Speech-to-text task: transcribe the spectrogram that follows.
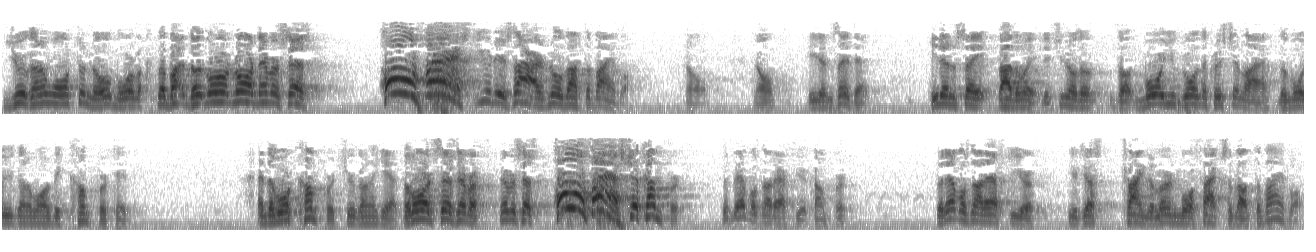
You're going to want to know more about the Bible. The Lord, never says, hold fast your desire to know about the Bible. No. No, he didn't say that. He didn't say, by the way, did you know the, the more you grow in the Christian life, the more you're going to want to be comforted. And the more comfort you're going to get. The Lord says never, never says, hold fast your comfort. The devil's not after your comfort. The devil's not after your, you're just trying to learn more facts about the Bible.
